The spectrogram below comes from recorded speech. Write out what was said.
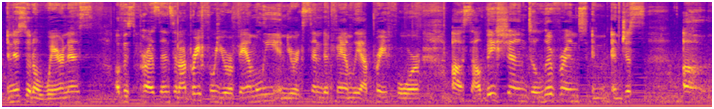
and it's an awareness of His presence. And I pray for your family and your extended family. I pray for uh, salvation, deliverance, and, and just uh,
